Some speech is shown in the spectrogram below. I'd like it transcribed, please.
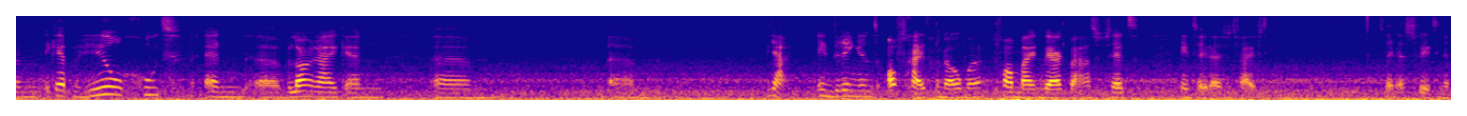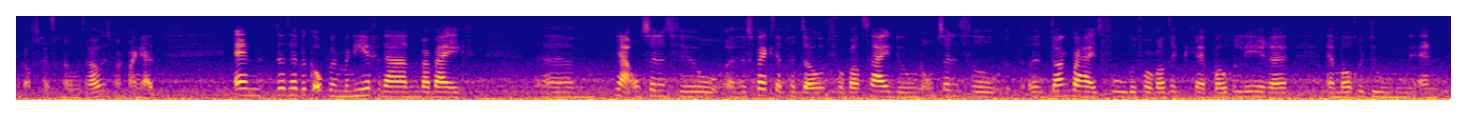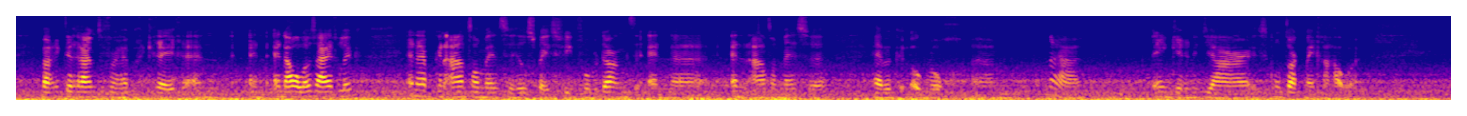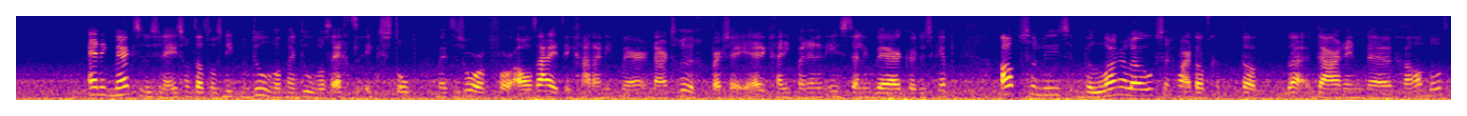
Um, ik heb heel goed en uh, belangrijk en um, um, ja, indringend afscheid genomen van mijn werk bij ASVZ in 2015. 2014 heb ik afscheid genomen trouwens, maar het maakt niet uit. En dat heb ik op een manier gedaan waarbij ik um, ja, ontzettend veel respect heb getoond voor wat zij doen. Ontzettend veel eh, dankbaarheid voelde voor wat ik heb mogen leren en mogen doen. En waar ik de ruimte voor heb gekregen en, en, en alles eigenlijk. En daar heb ik een aantal mensen heel specifiek voor bedankt. En, uh, en een aantal mensen heb ik ook nog, um, nou ja, één keer in het jaar is contact mee gehouden. En ik merkte dus ineens, want dat was niet mijn doel. Want mijn doel was echt, ik stop met de zorg voor altijd. Ik ga daar niet meer naar terug per se. Hè. Ik ga niet meer in een instelling werken. Dus ik heb absoluut belangeloos zeg maar, dat, dat, daarin uh, gehandeld.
